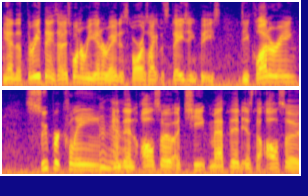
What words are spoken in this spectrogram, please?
Yeah, the three things I just want to reiterate as far as like the staging piece, decluttering, super clean, mm -hmm. and then also a cheap method is to also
